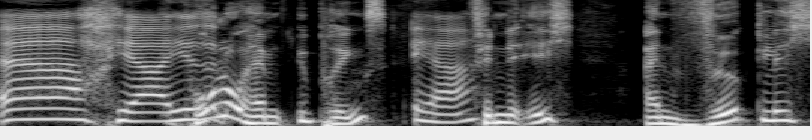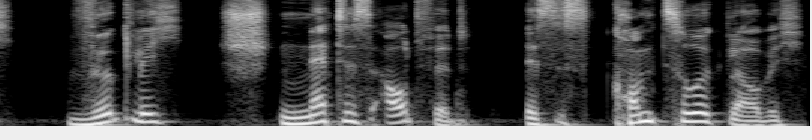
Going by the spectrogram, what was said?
Ach ja, hier Polohemd übrigens, Ja. finde ich, ein wirklich, wirklich nettes Outfit. Es ist, kommt zurück, glaube ich.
